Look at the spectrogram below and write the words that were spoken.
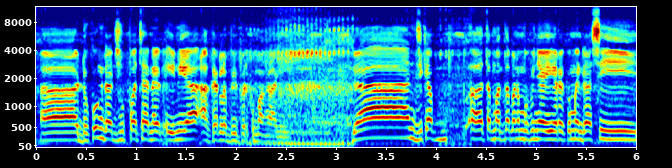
Eh, dukung dan support channel ini ya agar lebih berkembang lagi. Dan jika eh, teman-teman mempunyai rekomendasi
